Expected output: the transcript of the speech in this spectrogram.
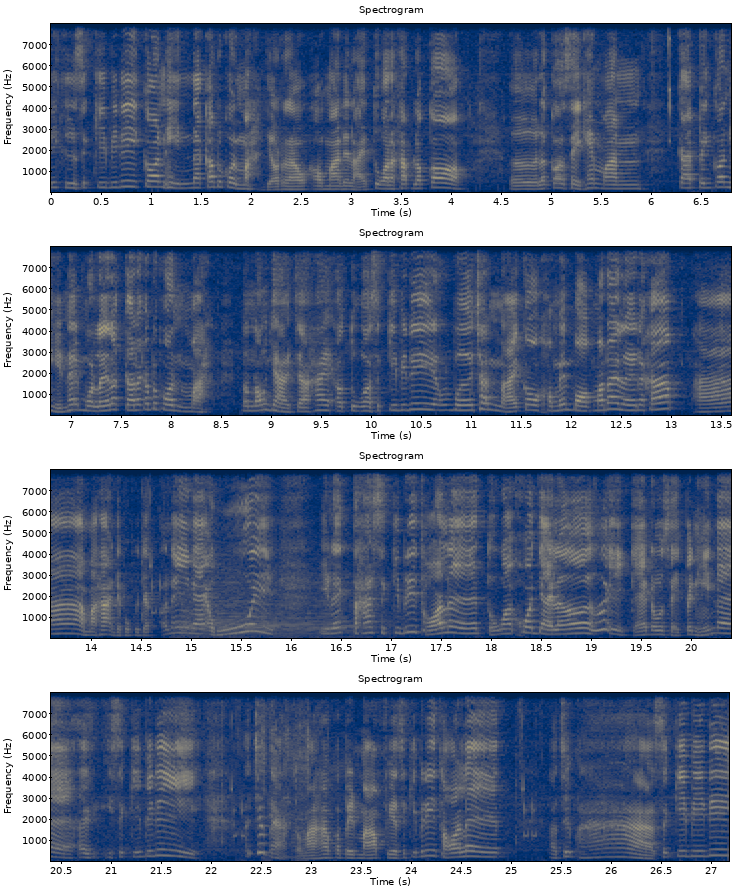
นี่คือสกิปปี้ก้อนหินนะครับ ทุกคนมาเดี๋ยวเราเอามาหลาย ๆ ตัวนะครับ แล้วก็เออแล้วก็เสกให้มัน กลายเป็นก้อนหินให้หมดเลยละกันนะครับทุกคนมาน้องๆอยากจะให้เอาตัวสกิปปี้เวอร์ชันไหนก็คอมเมนต์บอกมาได้เลยนะครับอ่ามาฮะเดี๋ยวผมจะนี่ไงโอ้ยอิเล็กตาสกิปปี้ถอนเลย ตัวโคตรใหญ่เลยเฮ้ยแกโดนเสกเป็นหินแน่ไอ้สกิปปี้ชื่ออะต่อมาครับก็เป็นมาเฟียสกิปปี้ทอยเลตอาชื่ออ่าสกิปปี้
